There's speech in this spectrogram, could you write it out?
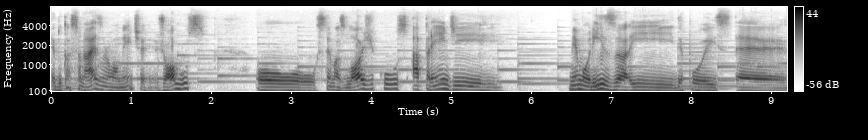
educacionais, normalmente, jogos ou sistemas lógicos, aprende memoriza e depois é,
